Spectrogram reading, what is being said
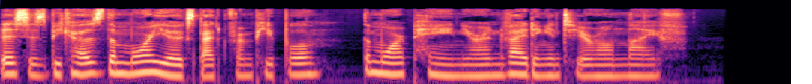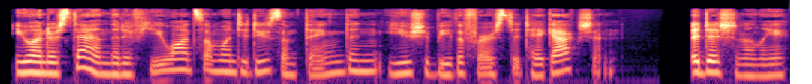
This is because the more you expect from people, the more pain you're inviting into your own life. You understand that if you want someone to do something, then you should be the first to take action. Additionally,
